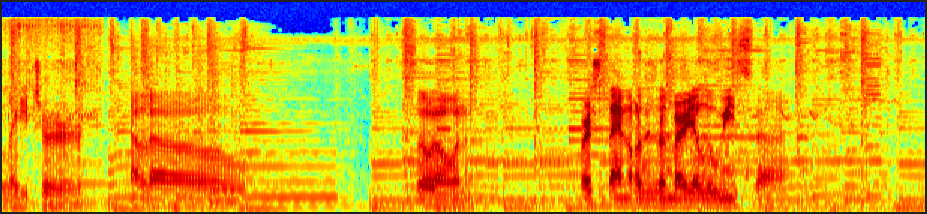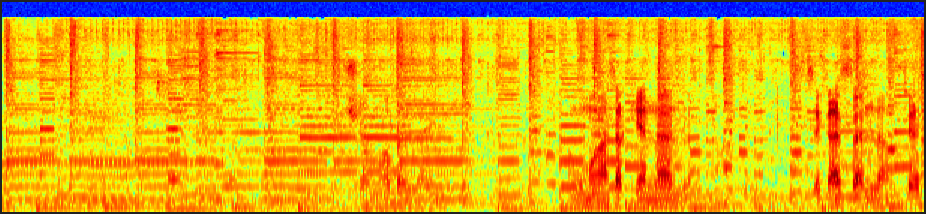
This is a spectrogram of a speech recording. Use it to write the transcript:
Later. Hello. So first time ako sa Maria Luisa. Siya mga balay. Ang mga sakyanan sa kasa lang. Tiyan.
